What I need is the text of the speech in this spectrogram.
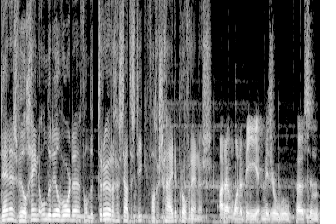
Dennis wil geen onderdeel worden van de treurige statistiek van gescheiden profrenners. I don't want to be a miserable person,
